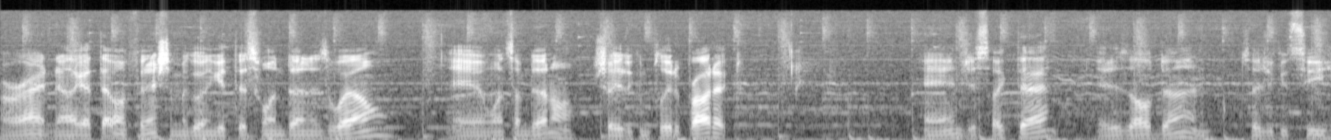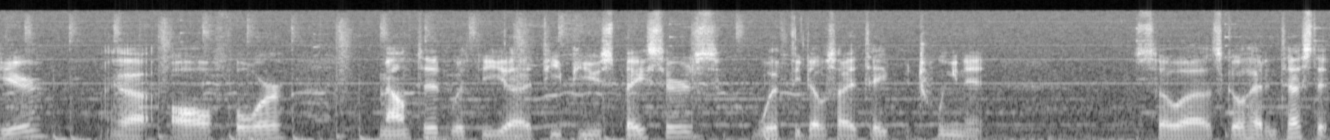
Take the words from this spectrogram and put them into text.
Alright, now I got that one finished, I'm going to go and get this one done as well. And once I'm done, I'll show you the completed product. And just like that it is all done. So as you can see here I got all four mounted with the uh, TPU spacers with the double-sided tape between it. So uh, let's go ahead and test it.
